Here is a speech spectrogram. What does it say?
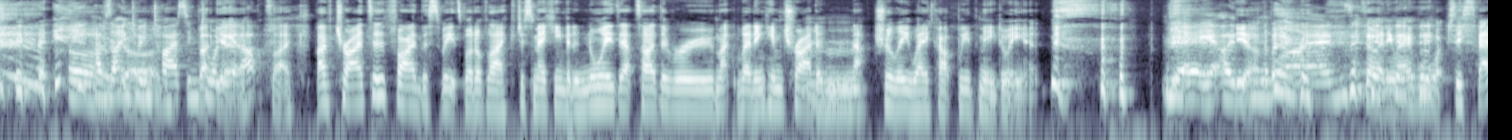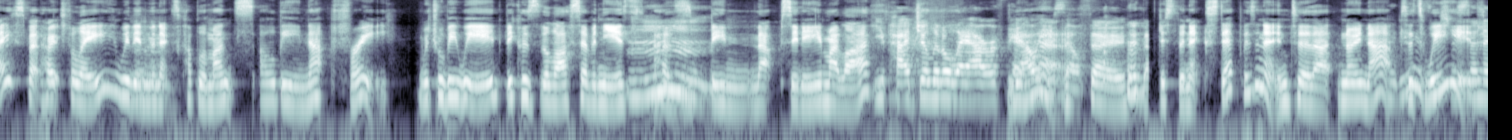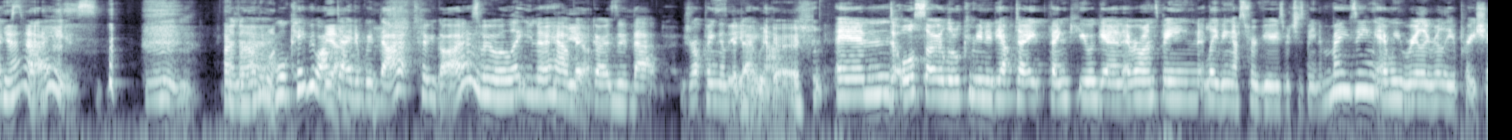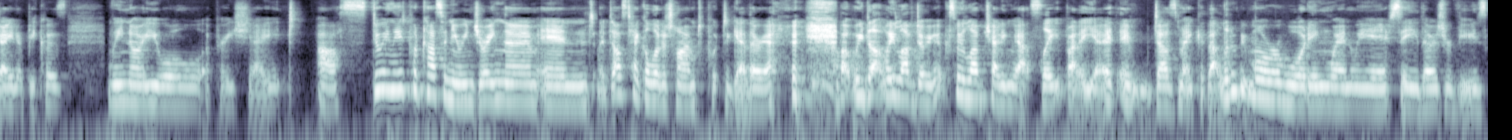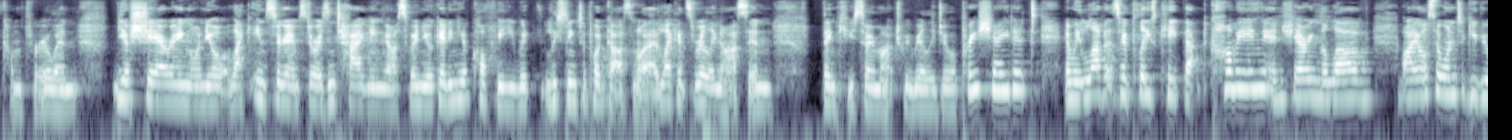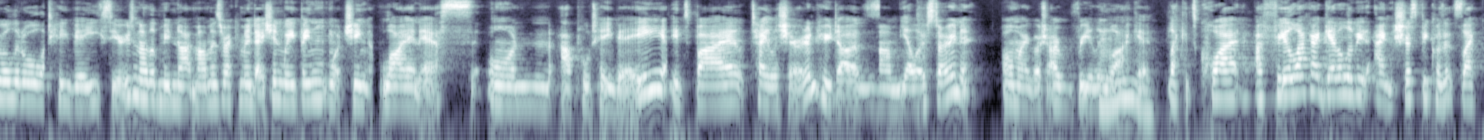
have something to entice him to But want to yeah, get up. It's like I've tried to find the sweet spot of like just making a bit of noise outside the room, like letting him try to Mm. naturally wake up with me doing it. Yeah, yeah, opening Yeah. the blinds. so anyway, we'll watch this space, but hopefully within Mm. the next couple of months I'll be nap free. Which will be weird because the last seven years Mm. has been nap city in my life. You've had your little hour of power yourself. So that's just the next step, isn't it? Into that no naps. It it's is, weird. the next yeah. phase. Mm, I know. We'll keep you Yeah. updated with that too, guys. We will let you know how Yeah. that goes with that dropping of See the day now. And also a little community update. Thank you again. Everyone's been leaving us reviews, which has been amazing, and we really, really appreciate it because we know you all appreciate us doing these podcasts and you're enjoying them and it does take a lot of time to put together. But we do, we love doing it because we love chatting about sleep but uh, yeah it, it does make it that little bit more rewarding when we see those reviews come through and you're sharing on your like Instagram stories and tagging us when you're getting your coffee with listening to podcasts and all that. Like it's really nice and Thank you so much. We really do appreciate it and we love it. So please keep that coming and sharing the love. I also wanted to give you a little TV series, another Midnight Mamas recommendation. We've been watching Lioness on Apple TV. It's by Taylor Sheridan, who does um, Yellowstone. Oh my gosh, I really like it. Like it's quite, I feel like I get a little bit anxious because it's like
